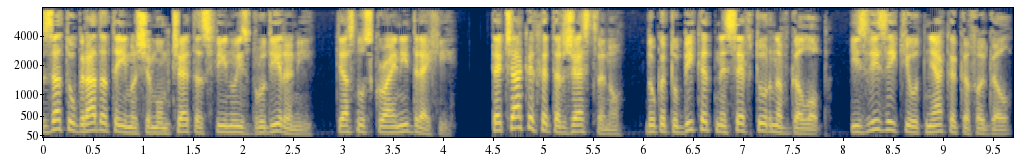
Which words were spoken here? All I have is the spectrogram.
Зад оградата имаше момчета с фино избродирани, тясно скроени дрехи. Те чакаха тържествено, докато бикът не се втурна в галоп, излизайки от някакъв ъгъл,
